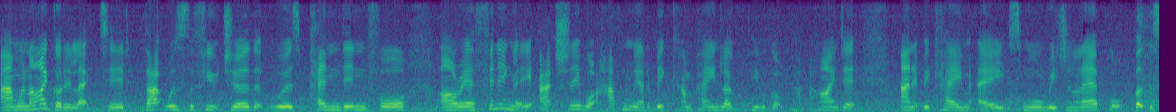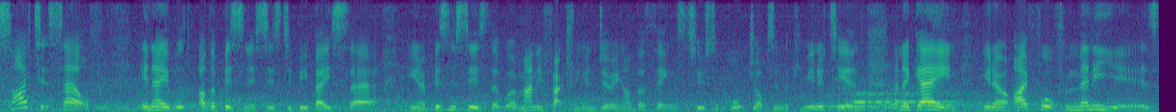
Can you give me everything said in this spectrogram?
And when I got elected, that was the future that was penned in for RAF Finningley. Actually, what happened, we had a big campaign, local people got behind it, and it became a small regional airport. But the site itself enabled other businesses to be based there. You know, businesses that were manufacturing and doing other things to support jobs in the community. And, and again, you know, I fought for many years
